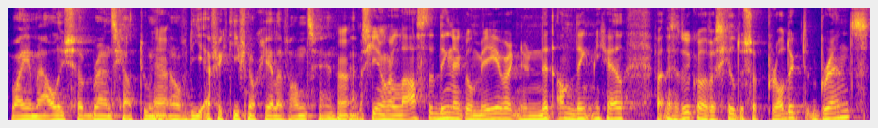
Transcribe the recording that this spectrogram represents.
wat je met al je subbrands gaat doen en of die effectief nog relevant zijn. Ja, misschien nog een laatste ding dat ik wil meegeven, waar ik nu net aan denk, Michael. Er is natuurlijk wel een verschil tussen product brands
